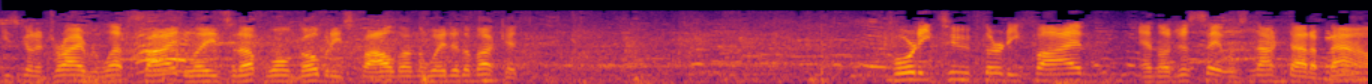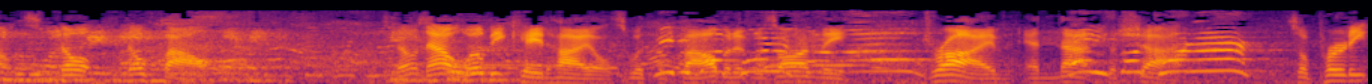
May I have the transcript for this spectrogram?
He's going to drive left side, lays it up, won't go, but he's fouled on the way to the bucket. 42 35, and they'll just say it was knocked out of bounds. No, no foul. No, now it will be Cade Hiles with the foul, but it was on the drive and not the shot. So Purdy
